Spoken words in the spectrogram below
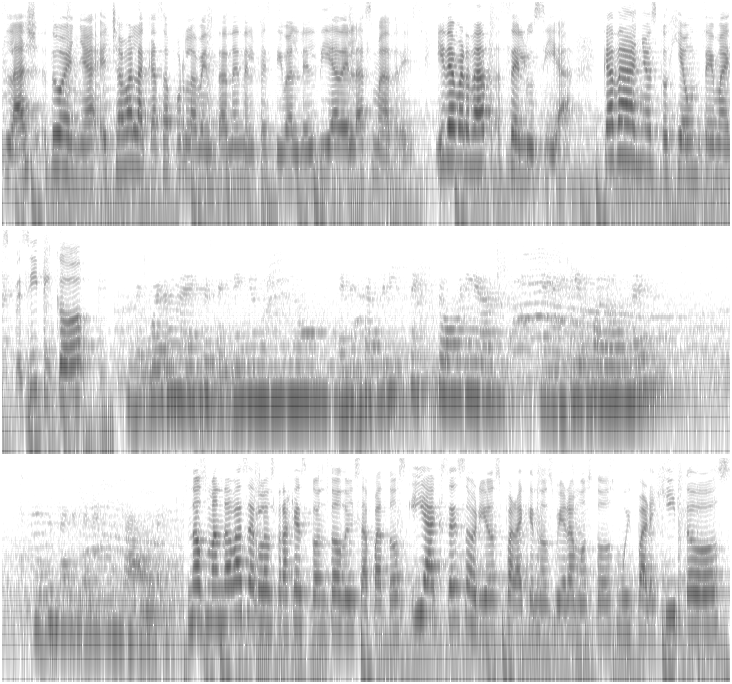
slash dueña echaba la casa por la ventana en el Festival del Día de las Madres. Y de verdad se lucía. Cada año escogía un tema específico, ¿Recuerdan a ese pequeño niño en esa triste historia en el viejo Londres? Esa es la que tenemos ahora. Nos mandaba hacer los trajes con todo y zapatos y accesorios para que nos viéramos todos muy parejitos.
